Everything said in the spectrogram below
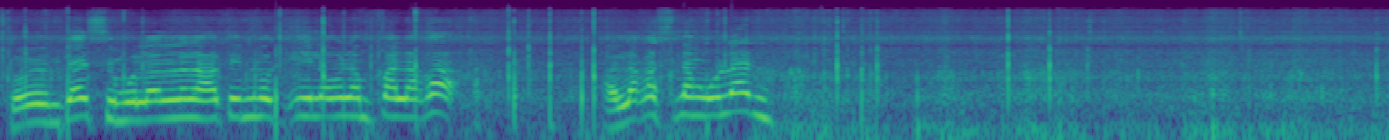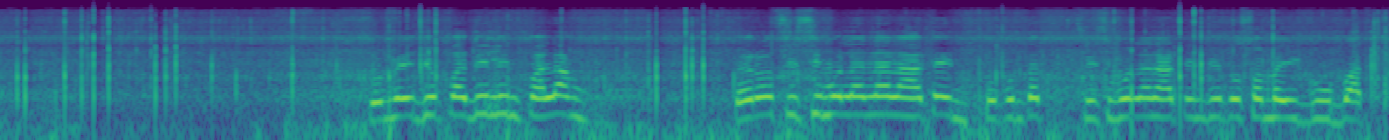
So yun guys, simulan na natin mag-ilaw ng palaka. Ang lakas ng ulan. So medyo padilim pa lang. Pero sisimulan na natin. Pupunta sisimulan natin dito sa may gubat.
